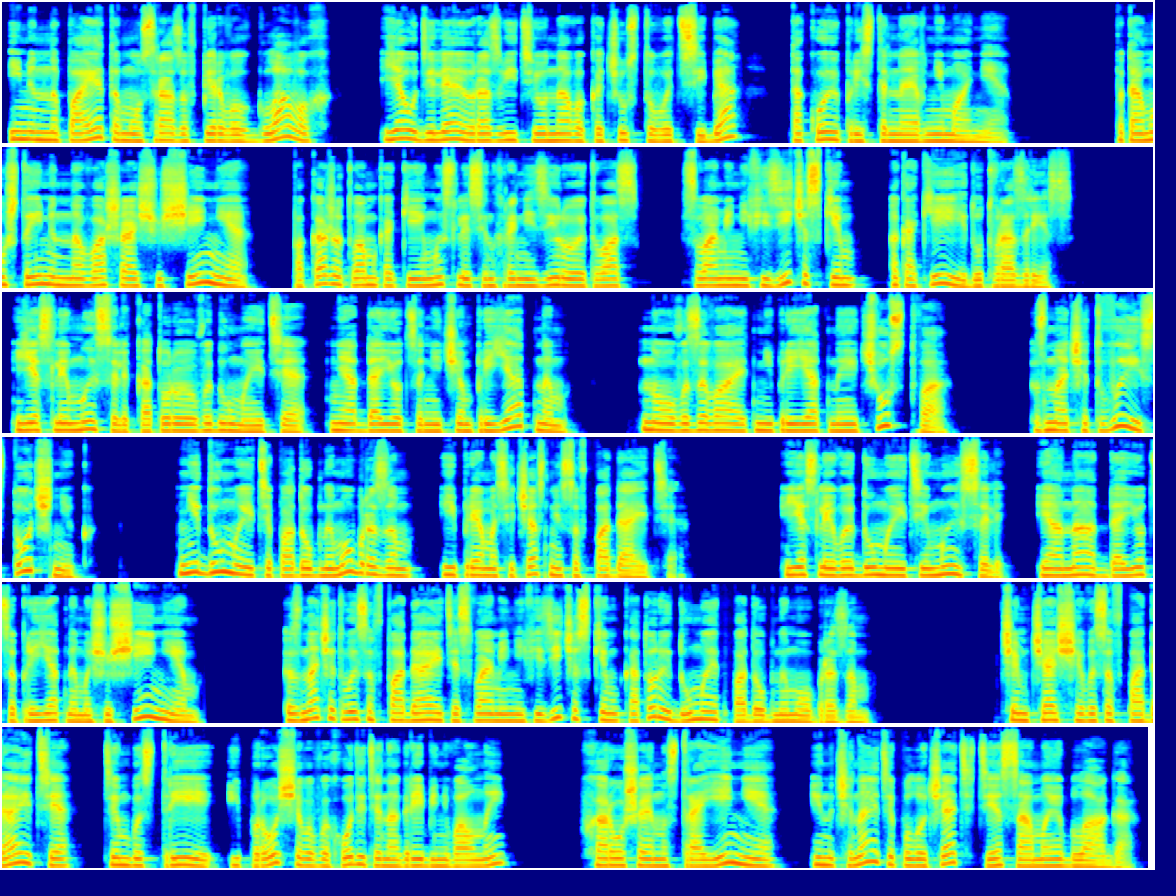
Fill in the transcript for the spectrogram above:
Именно поэтому сразу в первых главах я уделяю развитию навыка чувствовать себя такое пристальное внимание. Потому что именно ваши ощущения покажут вам, какие мысли синхронизируют вас с вами не физическим, а какие идут вразрез. Если мысль, которую вы думаете, не отдаётся ничем приятным, но вызывает неприятные чувства, значит, вы, источник, не думаете подобным образом и прямо сейчас не совпадаете. Если вы думаете мысль, и она отдаётся приятным ощущениям, значит, вы совпадаете с вами не физическим, который думает подобным образом. Чем чаще вы совпадаете, тем быстрее и проще вы выходите на гребень волны, в хорошее настроение и начинаете получать те самые блага.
